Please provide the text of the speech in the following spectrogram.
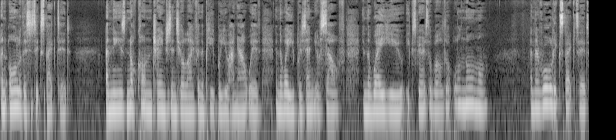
And all of this is expected. And these knock on changes into your life in the people you hang out with, in the way you present yourself, in the way you experience the world are all normal. And they're all expected.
